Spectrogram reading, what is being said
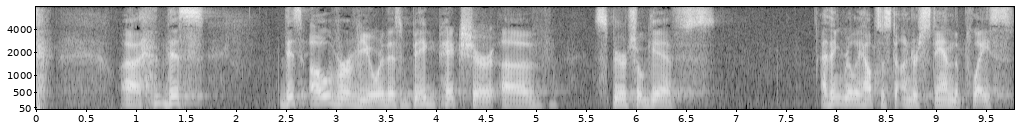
uh, this, this overview or this big picture of spiritual gifts, I think really helps us to understand the place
